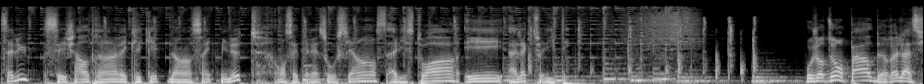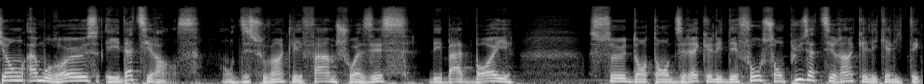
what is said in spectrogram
Salut, c'est Charles Dran avec l'équipe dans 5 minutes. On s'intéresse aux sciences, à l'histoire et à l'actualité. Aujourd'hui, on parle de relations amoureuses et d'attirance. On dit souvent que les femmes choisissent des bad boys, ceux dont on dirait que les défauts sont plus attirants que les qualités.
